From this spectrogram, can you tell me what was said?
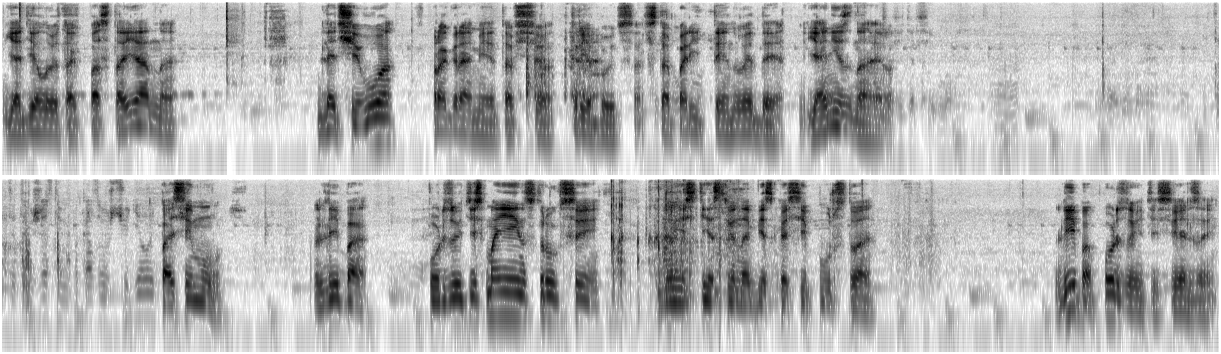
Я делаю так постоянно. Для чего в программе это все требуется? Стопорить ТНВД. Я не знаю. Ты так жестами показываешь, что делать? Посему либо пользуйтесь моей инструкцией, но естественно без косипурства, либо пользуйтесь Эльзой.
